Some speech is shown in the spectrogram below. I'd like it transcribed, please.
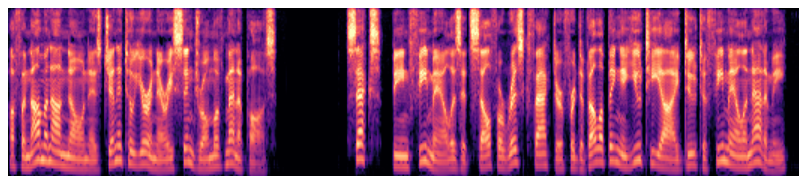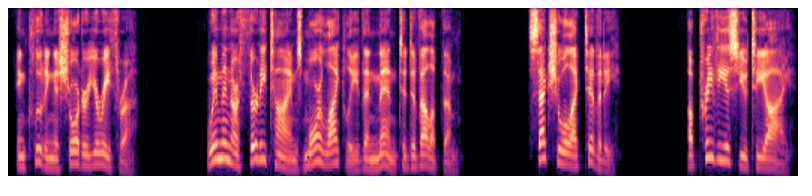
a phenomenon known as genitourinary syndrome of menopause. Sex, being female, is itself a risk factor for developing a UTI due to female anatomy, including a shorter urethra. Women are 30 times more likely than men to develop them. Sexual activity. A previous UTI.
